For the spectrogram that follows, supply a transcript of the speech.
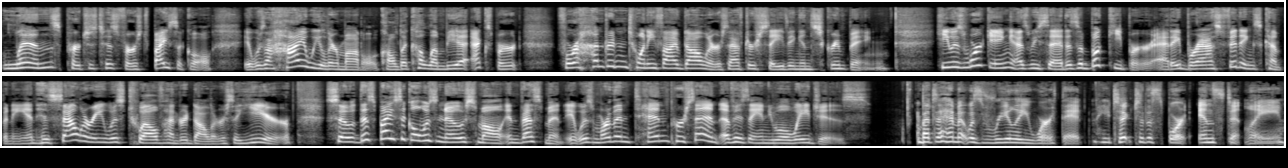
Lenz purchased his first bicycle. It was a high wheeler model called a Columbia Expert for $125 after saving and scrimping. He was working, as we said, as a bookkeeper at a brass fittings company, and his salary was $1,200 a year. So this bicycle was no small investment. It was more than 10% of his annual wages. But to him, it was really worth it. He took to the sport instantly,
